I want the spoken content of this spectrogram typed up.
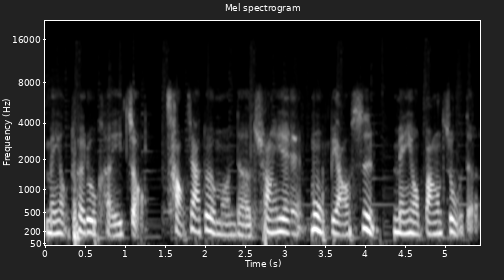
没有退路可以走，吵架对我们的创业目标是没有帮助的，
